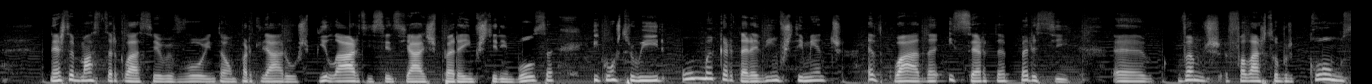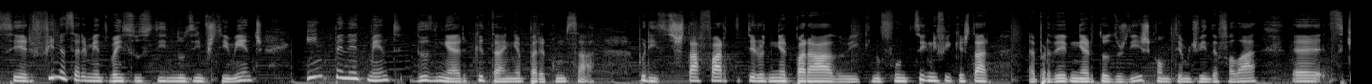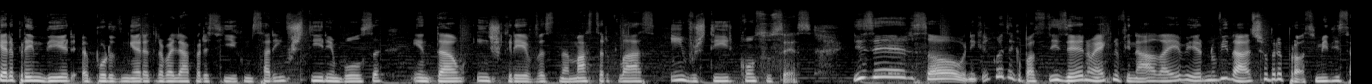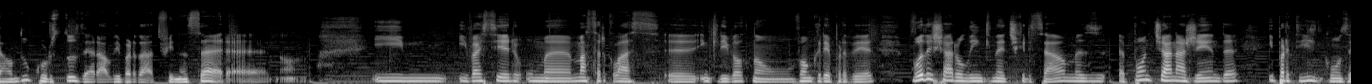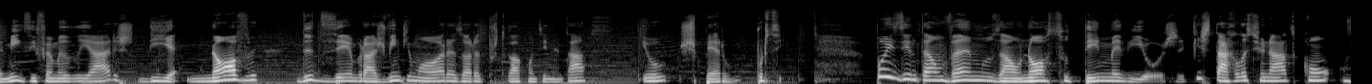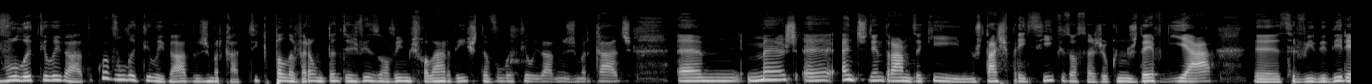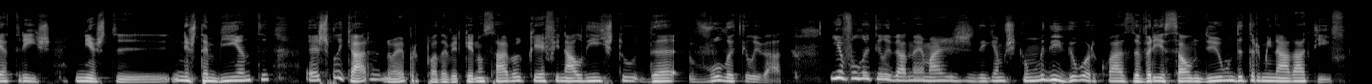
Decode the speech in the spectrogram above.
Nesta masterclass eu vou então partilhar os pilares essenciais para investir em bolsa e construir uma carteira de investimentos adequada e certa para si. Uh, vamos falar sobre como ser financeiramente bem sucedido nos investimentos, independentemente do dinheiro que tenha para começar. Por isso, está farto de ter o dinheiro parado e que no fundo significa estar a perder dinheiro todos os dias, como temos vindo a falar, uh, se quer aprender a pôr o dinheiro a trabalhar para si e começar a investir em bolsa, então inscreva-se na Masterclass Investir com Sucesso. Dizer só, a única coisa que eu posso dizer, não é que no final vai haver novidades sobre a próxima edição do curso do Zero à Liberdade Financeira. Não e, e vai ser uma masterclass uh, incrível que não vão querer perder. Vou deixar o link na descrição, mas aponte já na agenda e partilhe com os amigos e familiares dia 9 de dezembro às 21 horas, hora de Portugal continental. Eu espero por si. Pois então vamos ao nosso tema de hoje, que está relacionado com volatilidade, com a volatilidade dos mercados. E que palavrão, tantas vezes ouvimos falar disto, da volatilidade nos mercados. Um, mas uh, antes de entrarmos aqui nos tais princípios, ou seja, o que nos deve guiar, uh, servir de diretriz neste, neste ambiente, explicar, não é? Porque pode haver quem não saiba o que é afinal isto da volatilidade. E a volatilidade não é mais, digamos que um medidor quase da variação de um determinado ativo.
